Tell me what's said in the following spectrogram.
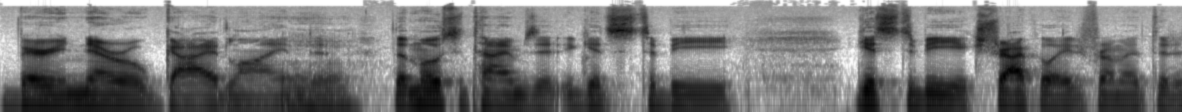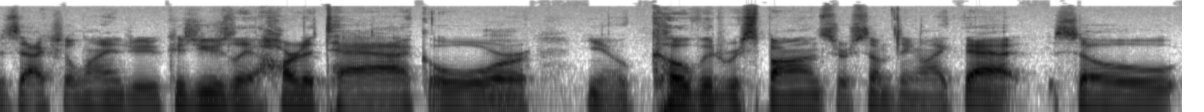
very narrow guideline that, that most of the times it, it gets to be gets to be extrapolated from it that it's actual line of duty because usually a heart attack or you know COVID response or something like that. So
